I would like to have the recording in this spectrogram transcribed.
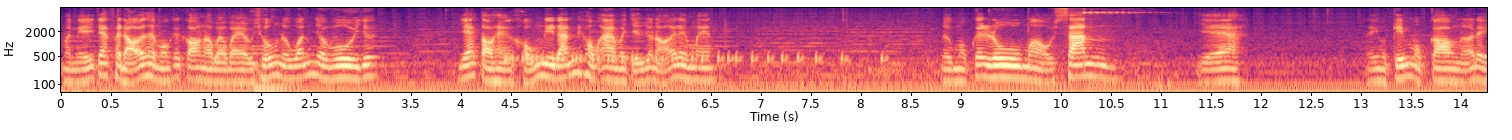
Mình nghĩ chắc phải đổi thêm một cái con nào bèo bèo xuống để quánh cho vui chứ. Giác toàn hàng khủng đi đánh, không ai mà chịu cho nổi đây, men. Được một cái ru màu xanh. Yeah. Đi mà kiếm một con nữa đi.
